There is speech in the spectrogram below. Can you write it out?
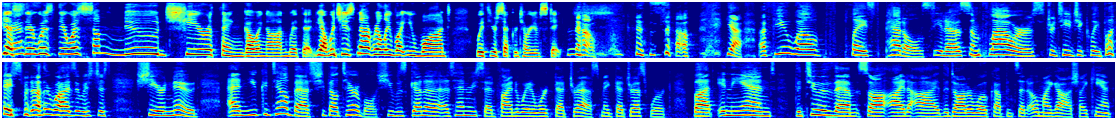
Yes, there was there was some nude cheer thing going on with it. Yeah, which is not really what you want with your Secretary of State. No. so, yeah, a few well placed petals, you know, some flowers strategically placed, but otherwise it was just sheer nude. And you could tell Bess, she felt terrible. She was gonna, as Henry said, find a way to work that dress, make that dress work. But in the end, the two of them saw eye to eye. The daughter woke up and said, Oh my gosh, I can't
